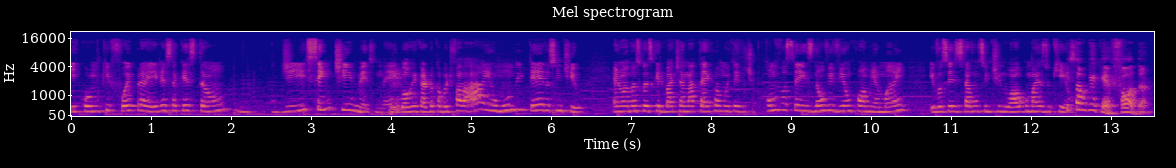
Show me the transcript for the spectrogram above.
E como que foi pra ele essa questão de sentir mesmo, né? Hum. Igual o Ricardo acabou de falar, ah, e o mundo inteiro sentiu. Era uma das coisas que ele batia na tecla muito, ele, tipo, como vocês não viviam com a minha mãe e vocês estavam sentindo algo mais do que eu. E sabe o que é foda?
